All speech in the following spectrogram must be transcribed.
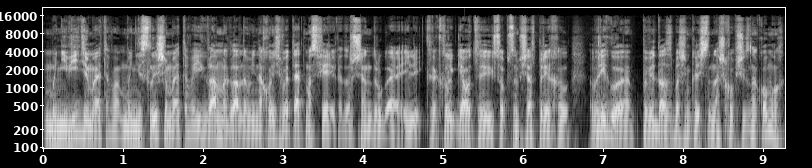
мы не видим этого, мы не слышим этого, и главное, главное, мы не находимся в этой атмосфере, которая совершенно другая. Или как я вот, собственно, сейчас приехал в Ригу, повидал с большим количеством наших общих знакомых,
